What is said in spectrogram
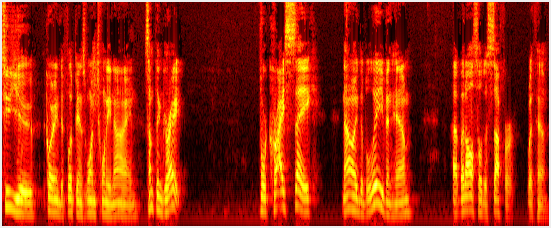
to you, according to Philippians one twenty nine, something great. For Christ's sake, not only to believe in Him, uh, but also to suffer with Him.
